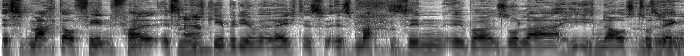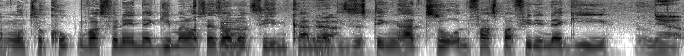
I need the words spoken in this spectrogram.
Es macht auf jeden Fall, es, Ja. ich gebe dir recht, es, es macht Sinn, über Solar hinaus zu So. und zu gucken, was für eine Energie man aus der Sonne Ja. ziehen kann. Weil dieses Ding hat so unfassbar viel Energie. Ja.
